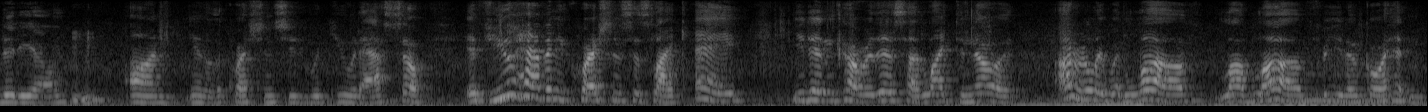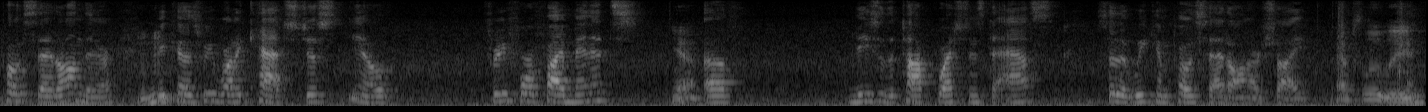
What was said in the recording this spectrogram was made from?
video Mhm. on you know the questions you would you would ask. So if you have any questions, it's like, hey, you didn't cover this. I'd like to know it. I really would love, love, love for you to go ahead and post that on there Mhm. because we want to catch just you know three, four, five minutes Yeah. of these are the top questions to ask so that we can post that on our site Absolutely. and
